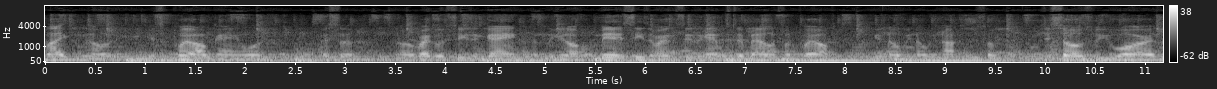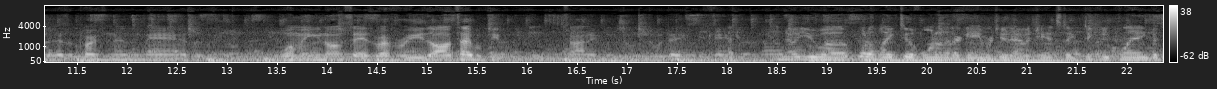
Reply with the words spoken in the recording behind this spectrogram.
Like you know, it's a playoff game or it's a, a regular season game, and you know, mid-season, regular season game, we're still battling for the playoffs. You know, we know we're not. So it just shows who you are as a, as a person, as a man, as a woman. You know what I'm saying? As referees, all type of people trying to do, do what they can. I know you uh, would have liked to have won another game or two to have a chance to, to keep playing, but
